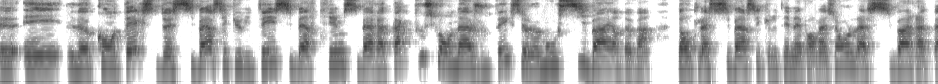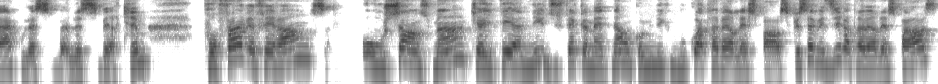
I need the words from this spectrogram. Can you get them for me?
Euh, et le contexte de cybersécurité, cybercrime, cyberattaque, tout ce qu'on a ajouté, c'est le mot cyber devant. Donc, la cybersécurité de l'information, la cyberattaque ou le cybercrime, pour faire référence au changement qui a été amené du fait que maintenant, on communique beaucoup à travers l'espace. Ce que ça veut dire à travers l'espace,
